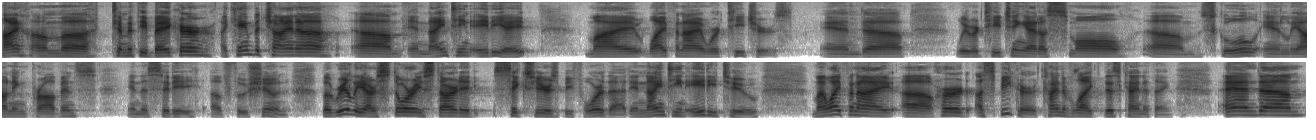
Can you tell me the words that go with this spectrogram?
Hi, I'm uh, Timothy Baker. I came to China um, in 1988. My wife and I were teachers, and uh, we were teaching at a small um, school in Liaoning province in the city of Fushun. But really, our story started six years before that. In 1982, my wife and I uh, heard a speaker, kind of like this kind of thing. And um,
